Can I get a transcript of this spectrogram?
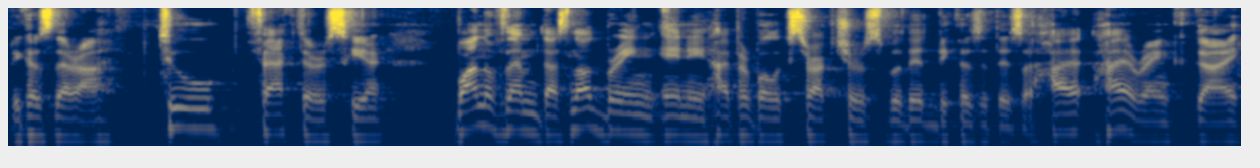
because there are two factors here. One of them does not bring any hyperbolic structures with it because it is a high, high rank guy,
